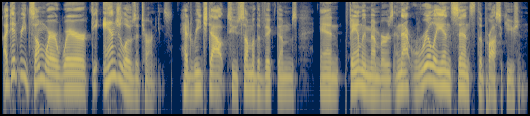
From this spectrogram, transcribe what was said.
I did read somewhere where DeAngelo's attorneys had reached out to some of the victims and family members, and that really incensed the prosecution.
